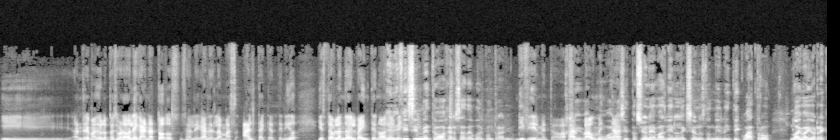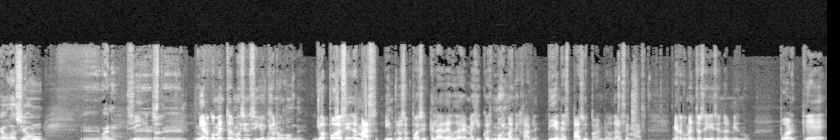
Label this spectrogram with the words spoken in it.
y, Andrés Manuel López Obrador le gana a todos, o sea, le gana, es la más alta que ha tenido. Y está hablando del 20, ¿no? difícilmente va a bajar esa deuda, al contrario. Difícilmente va a bajar, va a aumentar. la situación, además vienen elecciones 2024, no hay mayor recaudación. Eh, bueno, este, mi argumento es muy sencillo. yo, no, yo puedo decir, es más, incluso puedo decir que la deuda de México es muy manejable, tiene espacio para endeudarse más. Mi argumento sigue siendo el mismo. ¿Por qué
